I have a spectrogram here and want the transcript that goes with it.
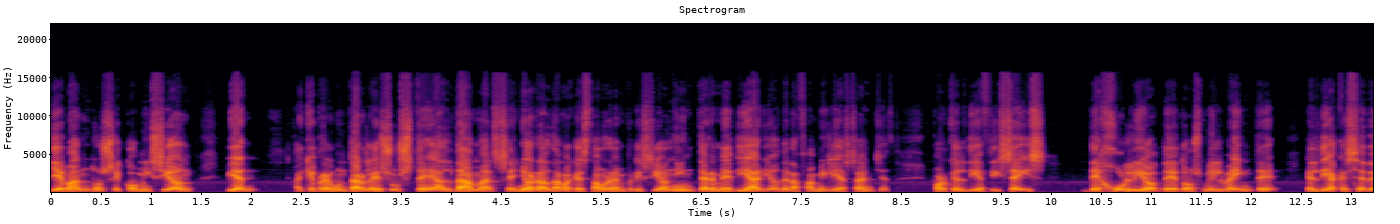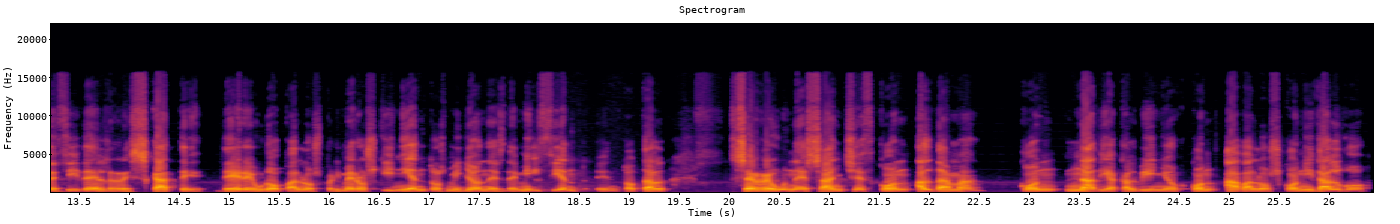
llevándose comisión. Bien, hay que preguntarle, ¿es usted Aldama, el señor Aldama que está ahora en prisión, intermediario de la familia Sánchez? Porque el 16 de julio de 2020 el día que se decide el rescate de Air Europa, los primeros 500 millones de 1.100 en total, se reúne Sánchez con Aldama, con Nadia Calviño, con Ábalos, con Hidalgo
